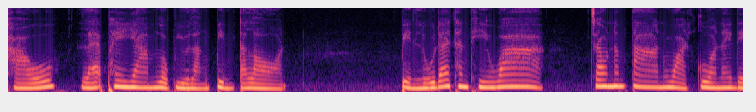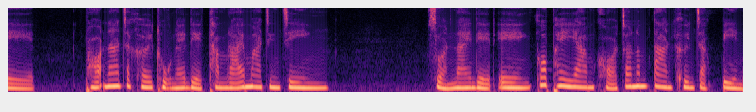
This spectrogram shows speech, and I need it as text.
เขา และพยายามหลบอยู่หลังปิ่นตลอด ปิ่นรู้ได้ทันทีว่า เจ้าน้ำตาลหวาดกลัวนายเดชเพราะน่าจะเคยถูกนายเดชทำร้ายมาจริง ๆ ส่วนนายเดชเองก็พยายามขอเจ้าน้ำตาลคืนจากปิ่น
